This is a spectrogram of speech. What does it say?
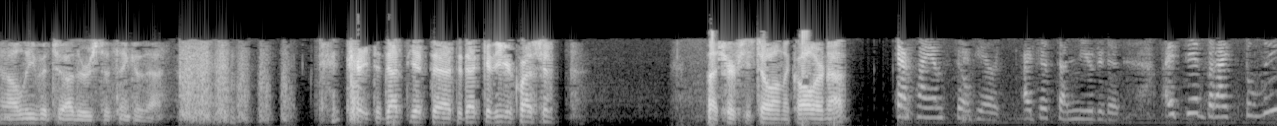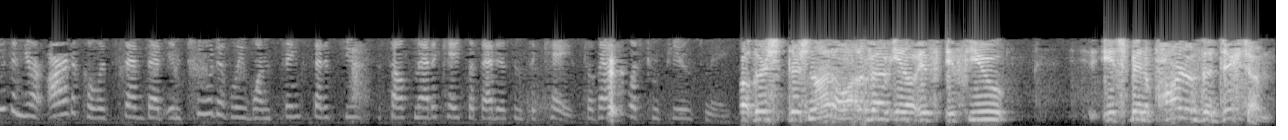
And I'll leave it to others to think of that. Great. Did that get uh, did that get you your question? Not sure if she's still on the call or not. Yes, I am still here. I just unmuted it. I did, but I believe in your article it said that intuitively one thinks that it's used to self-medicate, but that isn't the case. So that's what confused me. Well, there's there's not a lot of you know if if you it's been a part of the dictum,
